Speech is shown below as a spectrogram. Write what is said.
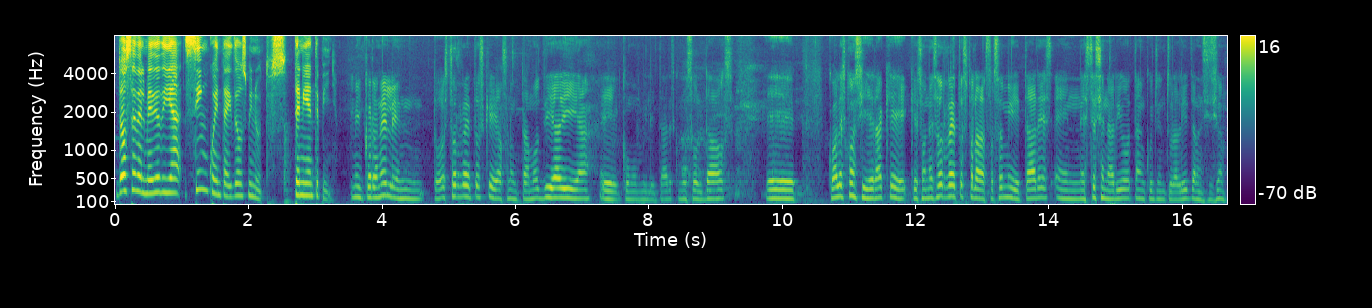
12 del mediodía, 52 minutos. Teniente Piña. Mi coronel, en todos estos retos que afrontamos día a día eh, como militares, como soldados, eh, ¿cuáles considera que, que son esos retos para las fuerzas militares en este escenario tan coyuntural y de transición?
